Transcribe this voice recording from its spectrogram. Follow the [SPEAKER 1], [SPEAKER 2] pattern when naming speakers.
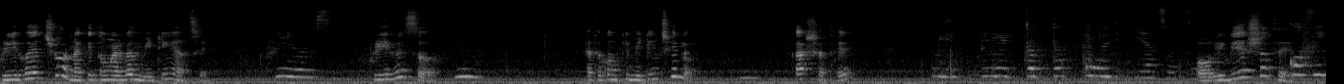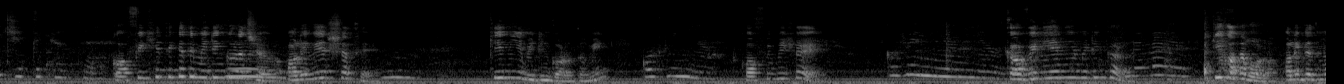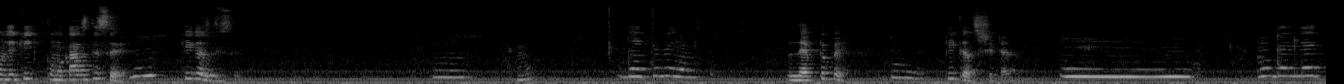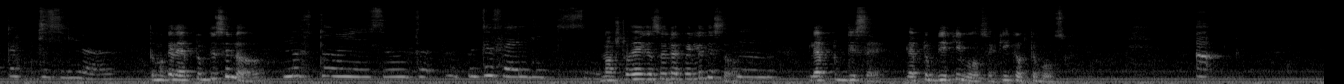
[SPEAKER 1] Free হয়েছো নাকি তোমার এখন মিটিং আছে?
[SPEAKER 2] ফ্রি হয়েছে।
[SPEAKER 1] ফ্রি হয়েছো? এতক্ষণ কি মিটিং ছিল? কার সাথে? অলিভিয়ার সাথে?
[SPEAKER 2] কফি খেতে খেতে।
[SPEAKER 1] মিটিং করেছ? অলিভিয়ার সাথে? কি নিয়ে মিটিং করো তুমি?
[SPEAKER 2] কফি
[SPEAKER 1] বিষয়ে?
[SPEAKER 2] কফি নিয়ে নিয়ে।
[SPEAKER 1] মিটিং করো? কি কথা বলো? অলিভিয়া তোমাকে কি কোনো কাজ দিছে? কি কাজ দিছে?
[SPEAKER 2] ল্যাপটপে
[SPEAKER 1] কি কাজ সেটা? তোমাকে ল্যাপটপ দিছিল?
[SPEAKER 2] নষ্ট
[SPEAKER 1] হয়ে গেছে ওটা ফেলে দিছো? ল্যাপটপ দিছে। ল্যাপটপ দিয়ে কি বলছে? কি করতে বলছে?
